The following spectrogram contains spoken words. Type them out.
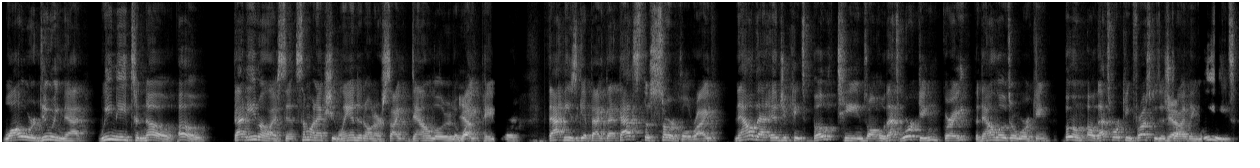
While we're doing that, we need to know, oh, that email I sent, someone actually landed on our site, downloaded a Yeah. white paper. That needs to get back. That that's the circle, right? Now that educates both teams on, oh, that's working. Great. The downloads are working. Boom. Oh, that's working for us because it's Yeah. driving leads.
